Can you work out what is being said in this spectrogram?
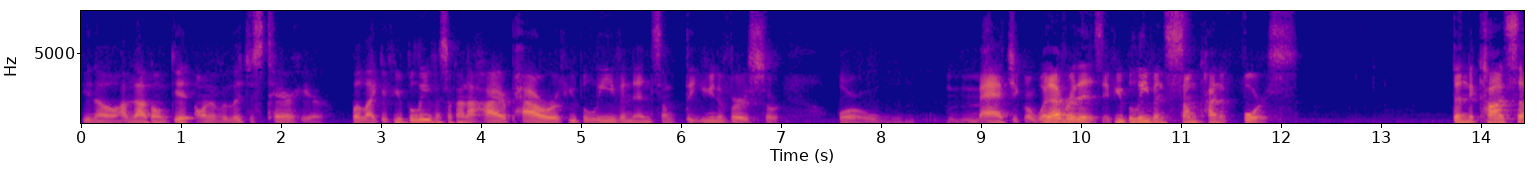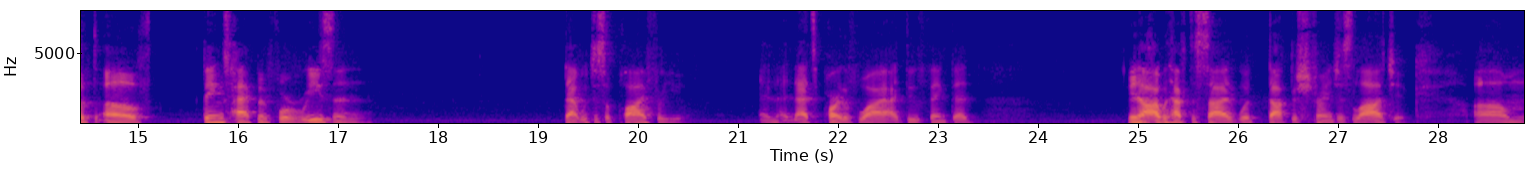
you know, I'm not gonna get on a religious tear here, but like if you believe in some kind of higher power, if you believe in, in some the universe or or magic or whatever it is, if you believe in some kind of force, then the concept of things happen for a reason that would just apply for you. And and that's part of why I do think that you know, I would have to side with Doctor Strange's logic. Um,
